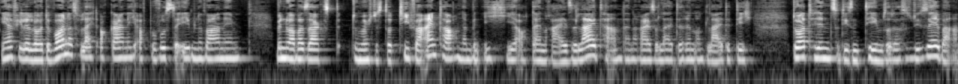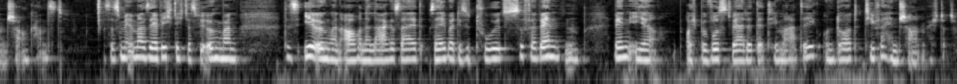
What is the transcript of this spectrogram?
Ja, viele Leute wollen das vielleicht auch gar nicht auf bewusster Ebene wahrnehmen. Wenn du aber sagst, du möchtest dort tiefer eintauchen, dann bin ich hier auch dein Reiseleiter, deine Reiseleiterin und leite dich dorthin zu diesen Themen, sodass du die selber anschauen kannst. Es ist mir immer sehr wichtig, dass wir irgendwann dass ihr irgendwann auch in der Lage seid, selber diese Tools zu verwenden, wenn ihr euch bewusst werdet der Thematik und dort tiefer hinschauen möchtet.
